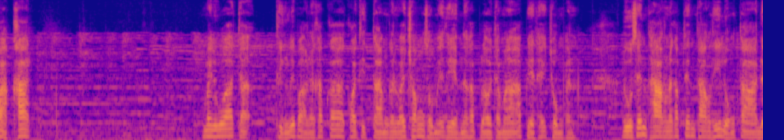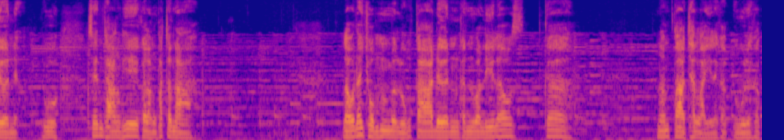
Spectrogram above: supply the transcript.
ปากคาด ไม่รู้ว่าจะถึงหรือเปล่านะครับ ก็คอยติดตามกันไว้ช่องสมเอเมนะครับ เราจะมาอัปเดตให้ชมกัน ดูเส้นทางนะครับ เส้นทางที่หลวงตาเดินเนี่ย ดูเส้นทางที่กำลังพัฒนา เราได้ชมหลวงตาเดินกันวันนี้แล้วก็น้ำตาจะไหลเลยครับดูเลยครับ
